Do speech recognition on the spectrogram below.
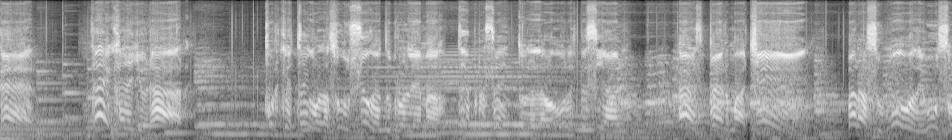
deja de llorar. Porque tengo la solución a tu problema. Te presento la lavadora especial Spermachine. Para su modo de uso,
